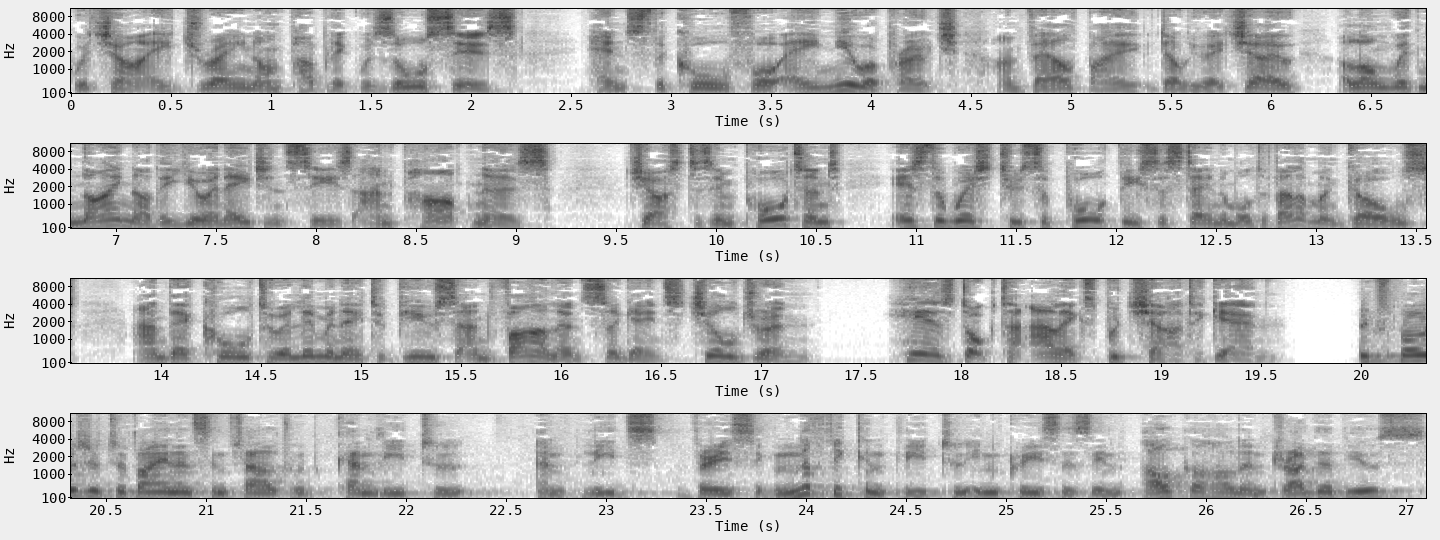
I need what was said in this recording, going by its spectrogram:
which are a drain on public resources. Hence the call for a new approach unveiled by WHO along with nine other UN agencies and partners. Just as important is the wish to support the Sustainable Development Goals and their call to eliminate abuse and violence against children. Here's Dr. Alex Butchart again. Exposure to violence in childhood can lead to and leads very significantly to increases in alcohol and drug abuse,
